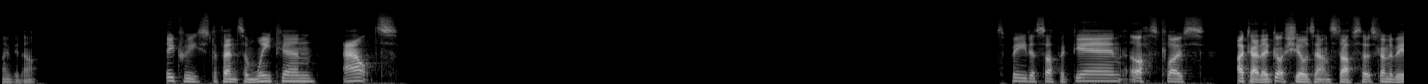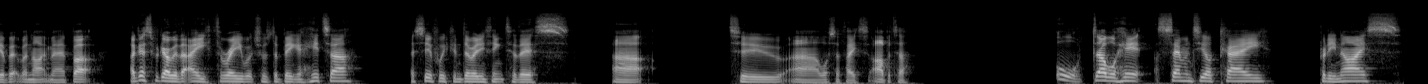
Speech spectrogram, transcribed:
Maybe not. Decrease defense and weaken. Out. Speed us up again. Oh, it's close. Okay, they've got shields out and stuff, so it's going to be a bit of a nightmare. But I guess we go with the A3, which was the bigger hitter. Let's see if we can do anything to this. Uh, to, uh, what's her face? Arbiter. Oh, double hit, 70 odd K. Pretty nice.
